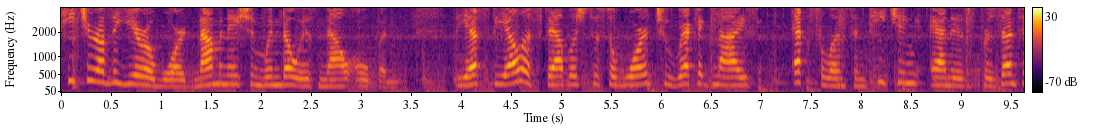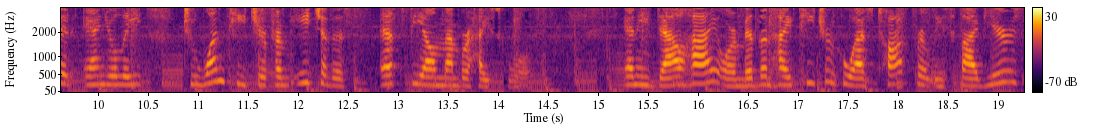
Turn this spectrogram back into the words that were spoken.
Teacher of the Year Award nomination window is now open. The SVL established this award to recognize excellence in teaching and is presented annually to one teacher from each of the SVL member high schools. Any Dow High or Midland High teacher who has taught for at least five years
